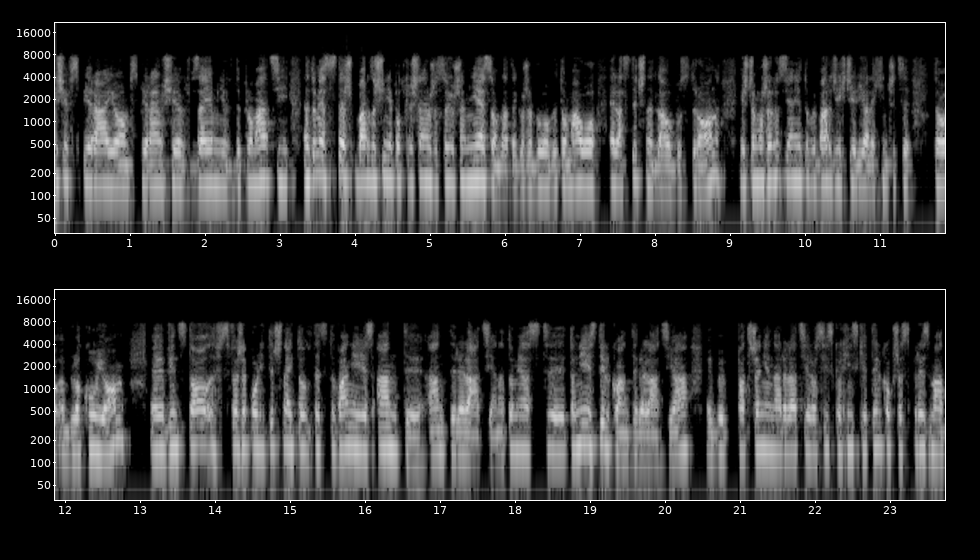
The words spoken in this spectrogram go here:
się wspierają, wspierają się wzajemnie w dyplomacji, natomiast też bardzo silnie podkreślają, że sojuszem nie są, dlatego że byłoby to mało elastyczne dla obu stron. Jeszcze może Rosjanie to by bardziej chcieli, ale Chińczycy to blokują, e, więc to w sferze politycznej to zdecydowanie jest anty, antyrelacja. Natomiast e, to nie jest tylko antyrelacja, jakby patrzenie na relacje rosyjsko-chińskie tylko przez pryzmat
